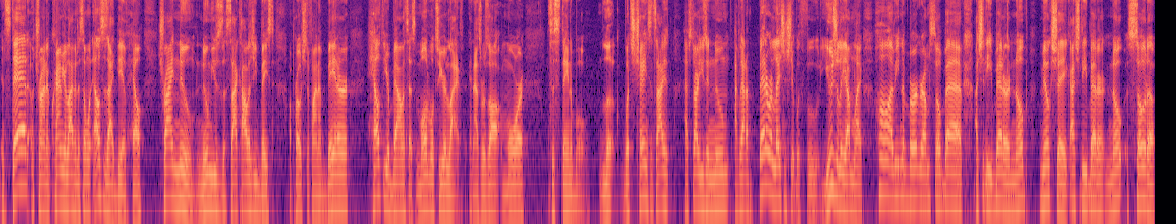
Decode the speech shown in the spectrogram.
Instead of trying to cram your life into someone else's idea of health, try Noom. Noom uses a psychology based approach to find a better, healthier balance that's moldable to your life, and as a result, more sustainable. Look, what's changed since I have started using Noom? I've got a better relationship with food. Usually, I'm like, oh, I've eaten a burger. I'm so bad. I should eat better. Nope. Milkshake. I should eat better. Nope. Soda.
